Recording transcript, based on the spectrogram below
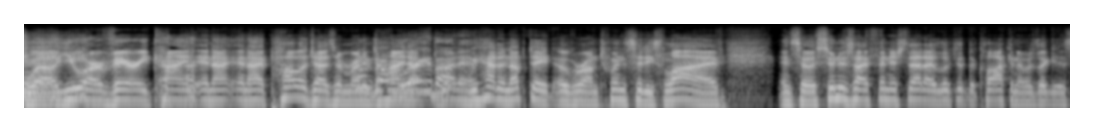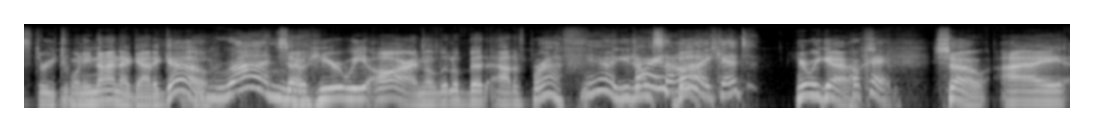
TV. Well, you are very kind, and I and I apologize. I'm running Oh, don't behind. worry I- about we, it. We had an update over on Twin Cities Live, and so as soon as I finished that, I looked at the clock and I was like, "It's 3:29. I gotta go." Run. So here we are. I'm a little bit out of breath. yeah, you don't sound But- like it. Here we go. Okay. So I,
